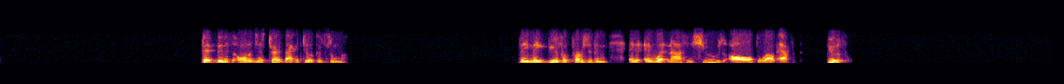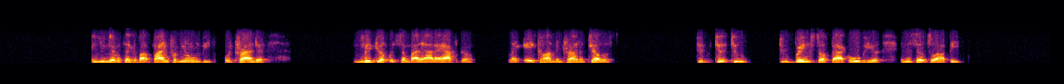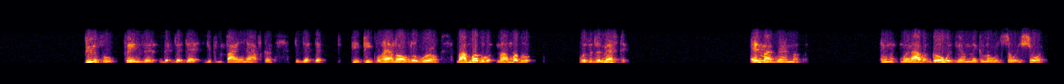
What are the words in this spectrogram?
That business owner just turned back into a consumer. They make beautiful purses and, and, and whatnots and shoes all throughout Africa. Beautiful. And you never think about buying from your own people or trying to link up with somebody out of Africa, like Akon been trying to tell us to to to to bring stuff back over here and to sell it to our people. beautiful things that that, that you can find in Africa that, that people have all over the world. My mother, my mother was a domestic, and my grandmother. And when I would go with them, make a long story short,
